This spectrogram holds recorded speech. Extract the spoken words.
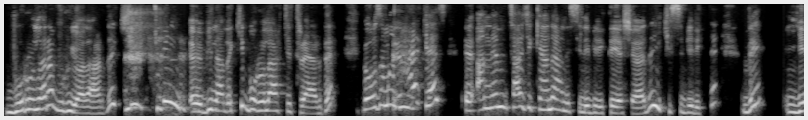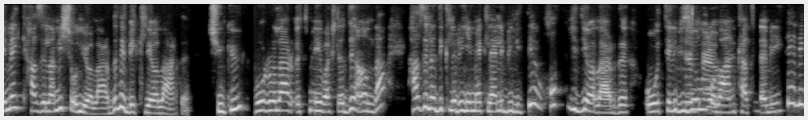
borulara vuruyorlardı ki tüm e, binadaki borular titrerdi ve o zaman herkes e, annem sadece kendi annesiyle birlikte yaşardı ikisi birlikte ve yemek hazırlamış oluyorlardı ve bekliyorlardı. Çünkü borular ötmeye başladığı anda hazırladıkları yemeklerle birlikte hop gidiyorlardı o televizyon Evet. olan katla birlikte ve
